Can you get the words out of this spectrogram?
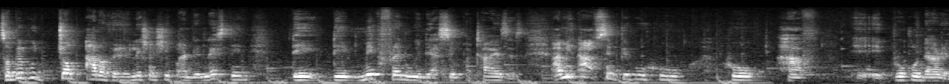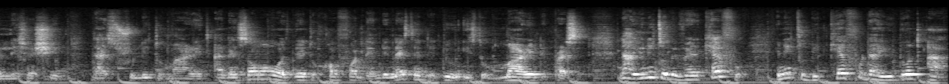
Some people jump out of a relationship and the next thing they they make friends with their sympathizers. I mean, I've seen people who who have a, a, broken down relationship that should lead to marriage and then someone was there to comfort them the next thing they do is to marry the person. Now you need to be very careful. You need to be careful that you don't uh,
